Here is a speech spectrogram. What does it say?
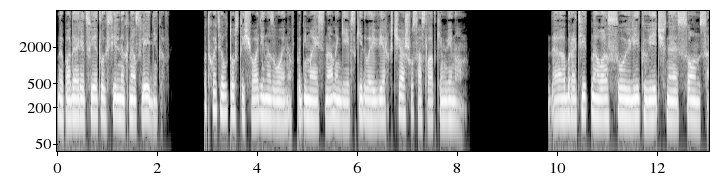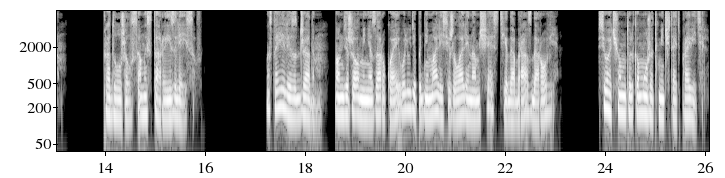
«Да подарят светлых сильных наследников», — подхватил тост еще один из воинов, поднимаясь на ноги и вскидывая вверх чашу со сладким вином. «Да обратит на вас свой лик вечное солнце», — продолжил самый старый из лейсов. Мы стояли с Джадом, он держал меня за руку, а его люди поднимались и желали нам счастья, добра, здоровья. Все, о чем только может мечтать правитель.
